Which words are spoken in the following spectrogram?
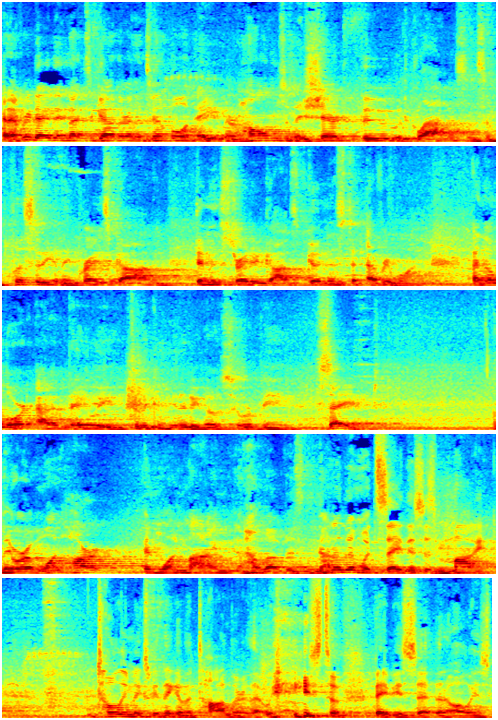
And every day they met together in the temple and ate in their homes, and they shared food with gladness and simplicity, and they praised God and demonstrated God's goodness to everyone. And the Lord added daily to the community those who were being saved. They were of one heart and one mind, and I love this. None of them would say, This is mine. It totally makes me think of a toddler that we used to babysit that always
